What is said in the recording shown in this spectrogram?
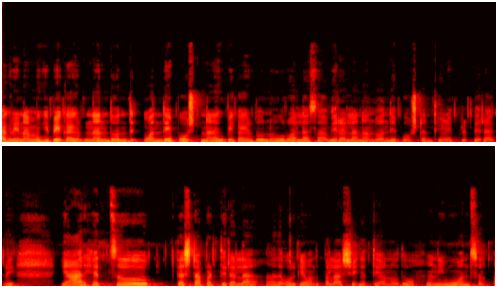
ಆಗಿರಿ. ನಮಗೆ ಬೇಕಾಗಿರೋದು ನಂದು ಒಂದು, ಒಂದೇ ಪೋಸ್ಟ್ ನನಗೆ ಬೇಕಾಗಿರೋದು ನೂರು ಅಲ್ಲ, ಸಾವಿರ ಅಲ್ಲ, ನಂದು ಒಂದೇ ಪೋಸ್ಟ್ ಅಂತ ಹೇಳಿ ಪ್ರಿಪೇರ್ ಆಗಿರಿ. ಯಾರು ಹೆಚ್ಚು ಕಷ್ಟಪಡ್ತಿರಲ್ಲ, ಅದು ಅವ್ರಿಗೆ ಒಂದು ಫಲ ಸಿಗುತ್ತೆ ಅನ್ನೋದು ನೀವು ಒಂದು ಸ್ವಲ್ಪ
